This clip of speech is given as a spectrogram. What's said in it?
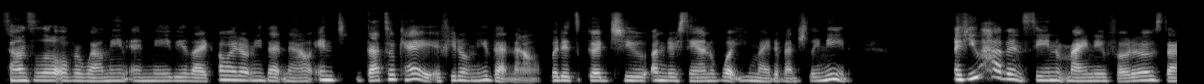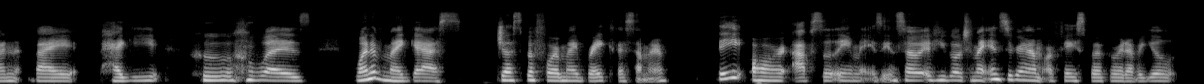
sounds a little overwhelming and maybe like, oh, I don't need that now. And that's okay if you don't need that now, but it's good to understand what you might eventually need. If you haven't seen my new photos done by Peggy, who was one of my guests just before my break this summer, they are absolutely amazing. So if you go to my Instagram or Facebook or whatever, you'll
